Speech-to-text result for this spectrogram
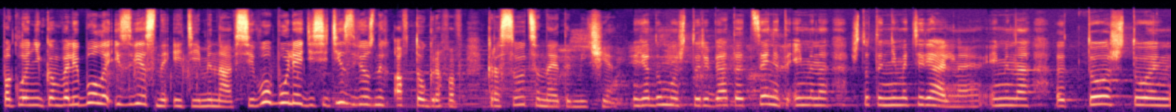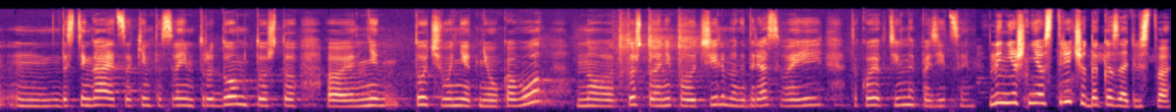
Поклонникам волейбола известны эти имена. Всего более 10 звездных автографов красуются на этом мяче. Я думаю, что ребята ценят именно что-то нематериальное, именно э, то, что достигается каким-то своим трудом, то, что э, не не, то, чего нет ни у кого, но то, что они получили благодаря своей такой активной позиции. Нынешняя встреча – доказательство,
